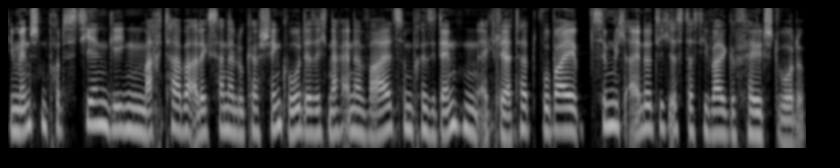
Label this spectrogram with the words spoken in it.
Die Menschen protestieren gegen Machthaber Alexander Lukaschenko, der sich nach einer Wahl zum Präsidenten erklärt hat, wobei ziemlich eindeutig ist, dass die Wahl gefälscht wurde.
